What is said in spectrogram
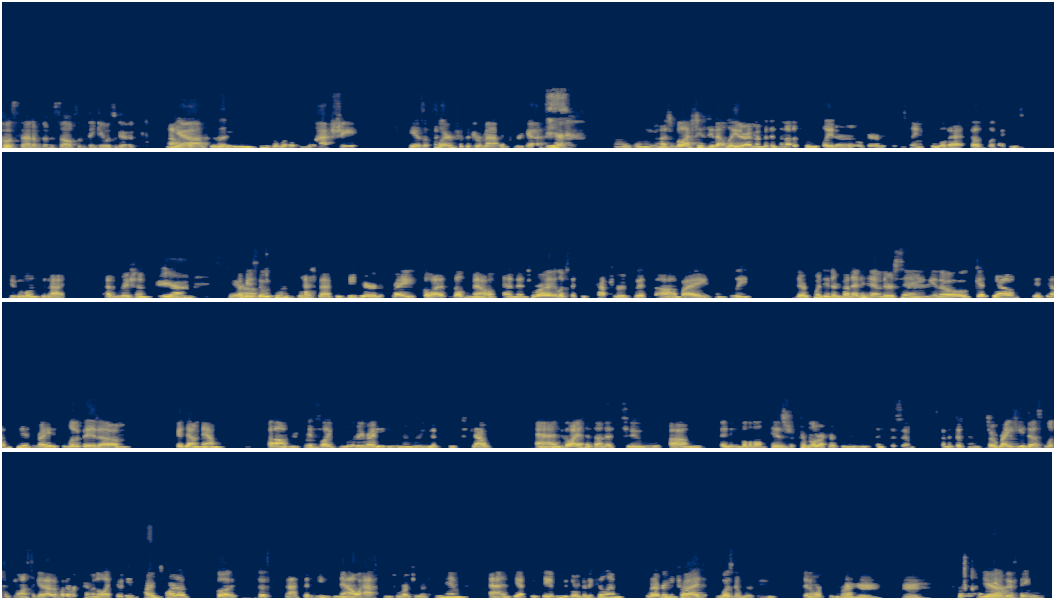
post that of themselves and think it was good. Oh, yeah, the, he's a little flashy. He has a flair for the dramatic, I guess. Yeah. Oh, oh, my gosh. We'll actually see that later. I remember there's another clue later over something Pool that does look like he's he's alone to that admiration. Yeah. Yeah. Okay, so Tora's flashback, we see here, right, Goliath sells him out, and then Tora, it looks like he's captured with, um, by some police. They're pointing their gun at him. They're saying, you know, get down, get down, kid, right? It's a little bit, um, get down now. Um, mm-hmm. it's like blurry, right? He's remembering this, these scouts. And Goliath has done this to, um, enable his criminal records to be removed from the system, from the system. So, right, he does look like he wants to get out of whatever criminal activity he's part of, but the fact that he's now asking Tora to rescue him and he has to save people are going to kill him, whatever he tried wasn't working. Didn't work for him. Mm-hmm. Mm. yeah. The other thing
